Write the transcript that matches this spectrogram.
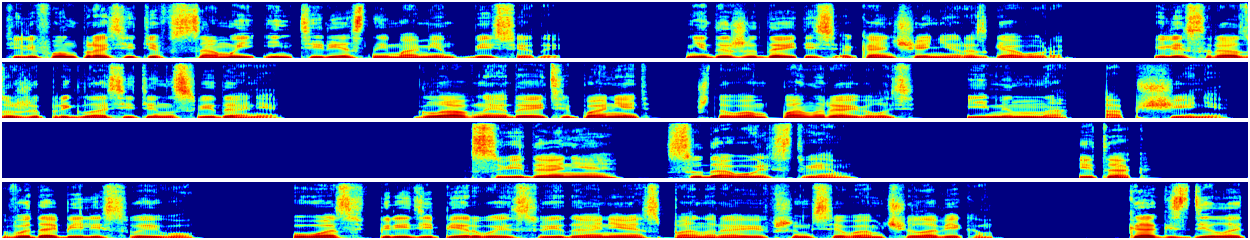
Телефон просите в самый интересный момент беседы. Не дожидайтесь окончания разговора или сразу же пригласите на свидание. Главное, дайте понять, что вам понравилось именно общение. Свидание с удовольствием. Итак, вы добились своего. У вас впереди первое свидание с понравившимся вам человеком. Как сделать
